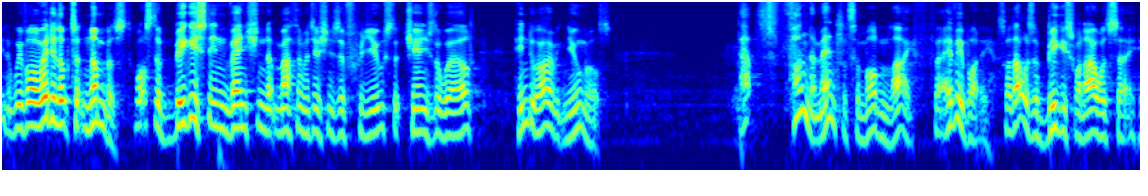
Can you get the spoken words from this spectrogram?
You know, we've already looked at numbers. What's the biggest invention that mathematicians have produced that changed the world? Hindu-Arabic numerals. That's fundamental to modern life for everybody. So that was the biggest one, I would say.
